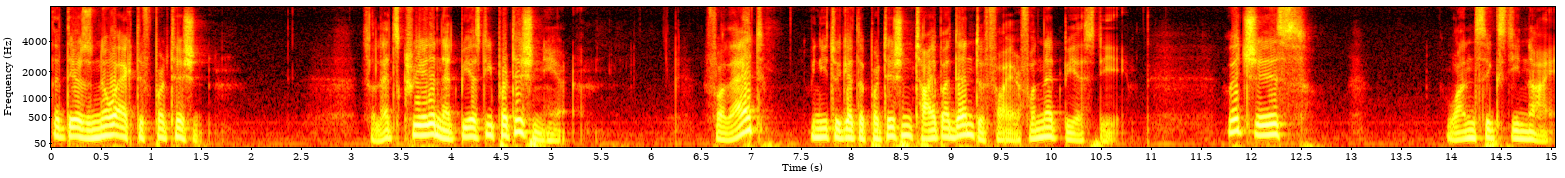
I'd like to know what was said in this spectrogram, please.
that there's no active partition. So let's create a NetBSD partition here. For that, we need to get the partition type identifier for NetBSD, which is 169.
